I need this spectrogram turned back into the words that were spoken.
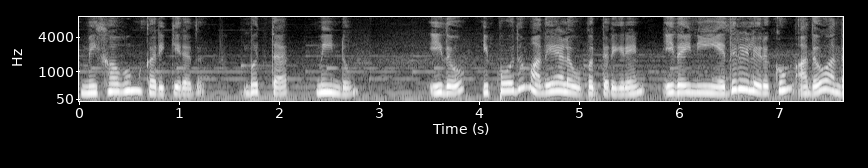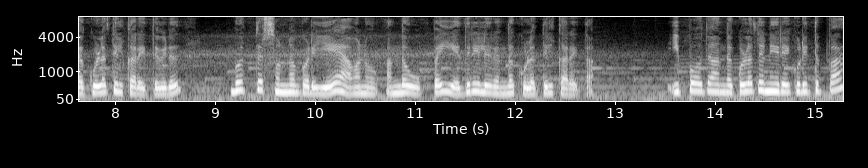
மிகவும் கரிக்கிறது. புத்தர் மீண்டும் இதோ இப்போதும் அதே அளவு உப்பு தருகிறேன் இதை நீ எதிரில் இருக்கும் அதோ அந்த குளத்தில் கரைத்துவிடு. புத்தர் சொன்னபடியே அவனோ அந்த உப்பை எதிரில் இருந்த குளத்தில் கரைத்தான். இப்போது அந்த குளத்து நீரை குடித்துப்பார்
